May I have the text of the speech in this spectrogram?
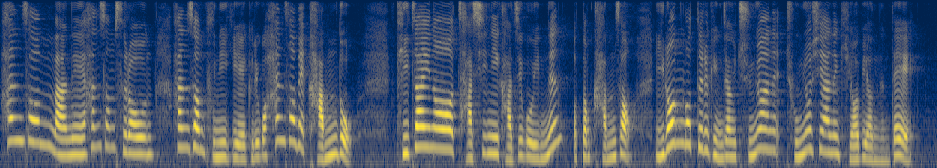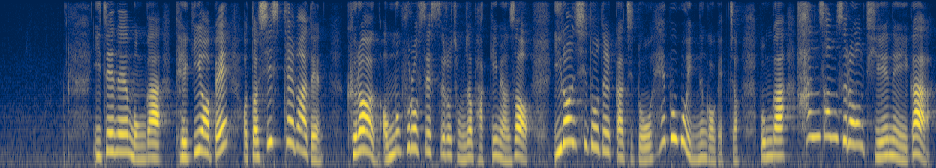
한섬만의 한섬스러운 한섬 분위기에 그리고 한섬의 감도 디자이너 자신이 가지고 있는 어떤 감성 이런 것들을 굉장히 중요한 중요시하는 기업이었는데 이제는 뭔가 대기업의 어떤 시스템화된 그런 업무 프로세스로 점점 바뀌면서 이런 시도들까지도 해보고 있는 거겠죠. 뭔가 한섬스러운 DNA가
